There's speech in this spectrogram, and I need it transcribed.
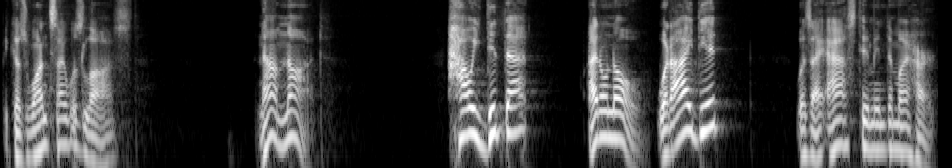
because once I was lost, now I'm not. How he did that, I don't know. What I did was I asked him into my heart.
